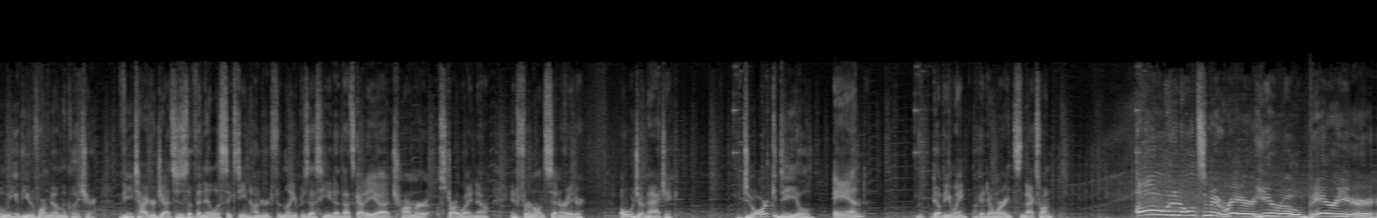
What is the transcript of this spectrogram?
The League of Uniform Nomenclature. V Tiger Jets. This is a vanilla 1600. Familiar Possess Hiita. That's got a uh, Charmer Starlight now. Infernal Incinerator. Oja Magic. Dark Deal and W Wing. Okay, don't worry. It's the next one. Ultimate rare hero barrier.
